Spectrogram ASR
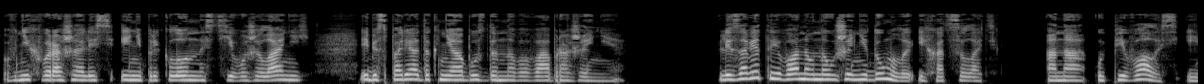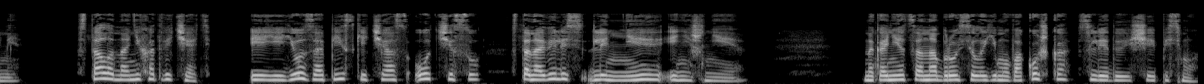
В них выражались и непреклонность его желаний, и беспорядок необузданного воображения. Лизавета Ивановна уже не думала их отсылать. Она упивалась ими, стала на них отвечать, и ее записки час от часу становились длиннее и нежнее. Наконец она бросила ему в окошко следующее письмо.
